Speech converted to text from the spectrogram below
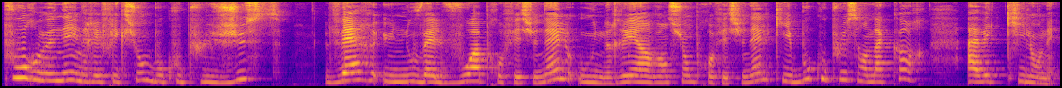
pour mener une réflexion beaucoup plus juste vers une nouvelle voie professionnelle ou une réinvention professionnelle qui est beaucoup plus en accord avec qui l'on est.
